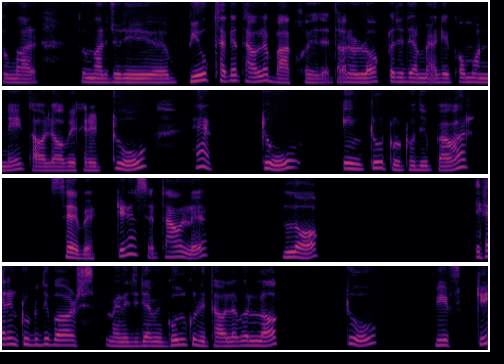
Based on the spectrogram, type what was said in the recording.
তোমার তোমার যদি বিয়োগ থাকে তাহলে ভাগ হয়ে যায়। তাহলে লগটা যদি আমরা আগে কমন নেই তাহলে হবে এখানে টু হ্যাঁ? Two into two two the power seven ঠিক আছে? তাহলে লগ এখানে টু টু দি পাওয়ার মানে যদি আমি গুণ করি তাহলে হবে লগ টু ফিফটি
